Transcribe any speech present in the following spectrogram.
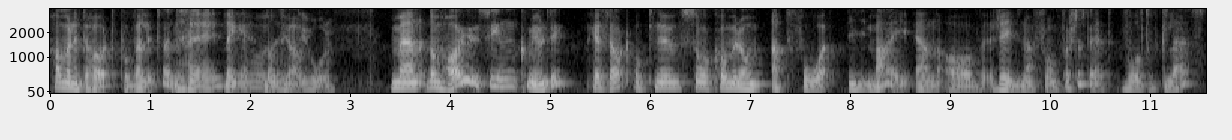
har man inte hört på väldigt, väldigt Nej, länge det någonting av. igår. Men de har ju sin community, helt klart. Och nu så kommer de att få i maj en av raiderna från första spelet, Vault of Glass.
